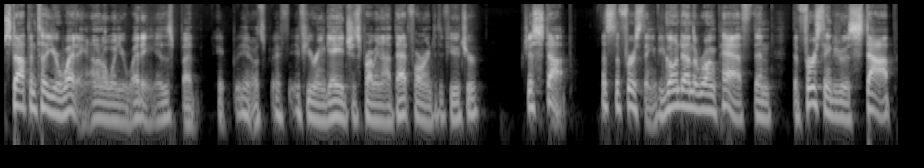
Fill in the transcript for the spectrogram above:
Stop until your wedding. I don't know when your wedding is, but you know if, if you're engaged, it's probably not that far into the future. Just stop. That's the first thing. If you're going down the wrong path, then the first thing to do is stop.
